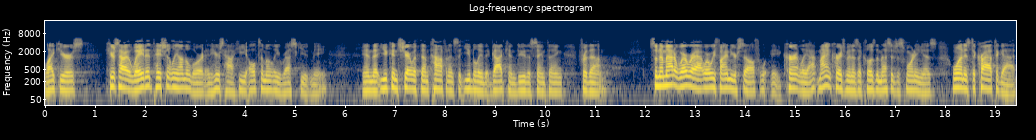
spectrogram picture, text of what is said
like yours. Here's how I waited patiently on the Lord, and here's how He ultimately rescued me. And that you can share with them confidence that you believe that God can do the same thing for them. So no matter where we're at, where we find yourself currently, I, my encouragement as I close the message this morning is, one is to cry out to God.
